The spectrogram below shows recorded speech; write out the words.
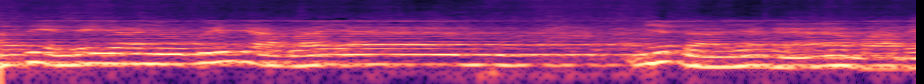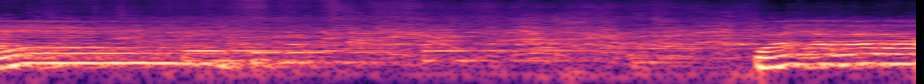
அந்த எல்லையா யூ பேஜ பாய மேட்டா யக பாதே Jaya Lalo,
